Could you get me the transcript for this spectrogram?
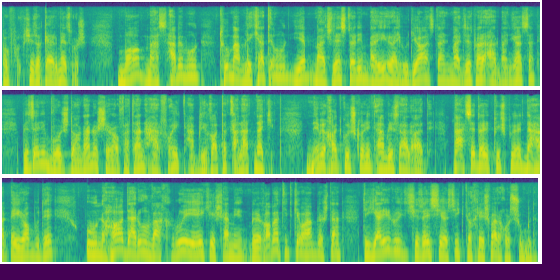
با چیز قرمز باشه. ما مذهبمون تو مملکتمون یه مجلس داریم برای یهودی ها هستن مجلس برای ارمنی هستن. بذاریم وجدانن و شرافتن حرفای تبلیغات غلط نگیم. نمی‌خواد گوش کنید امریس علاده بحث دارید پیش بیارید نه حق ایران بوده. اونها در اون وقت روی یکیش همین رقابتی که با هم داشتن. دیگری روی چیزای سیاسی که تو کشور خودشون بودن.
